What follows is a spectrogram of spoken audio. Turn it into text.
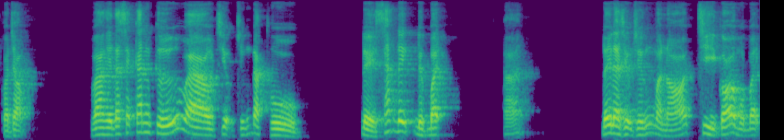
Quan trọng. Và người ta sẽ căn cứ vào triệu chứng đặc thù để xác định được bệnh. Đấy đây là triệu chứng mà nó chỉ có ở một bệnh.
